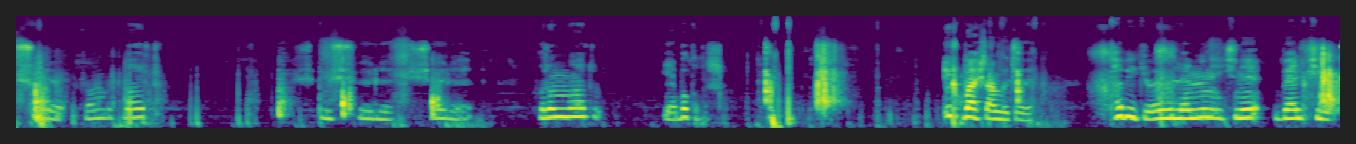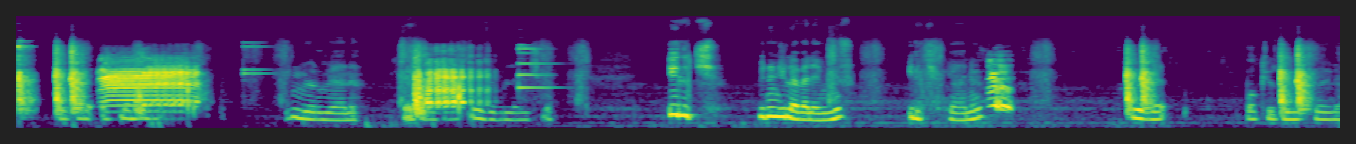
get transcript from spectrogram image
Şuraya sandıklar. Şöyle şöyle şöyle fırınlar. Ya bu kadar. İlk başlangıç evi. Tabii ki öbürlerinin içine belki. Bilmiyorum yani. Belki içine. İlk birinci level evimiz. İlk yani. Böyle bakıyorsunuz böyle.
